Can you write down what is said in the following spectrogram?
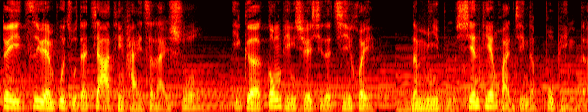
对于资源不足的家庭孩子来说，一个公平学习的机会，能弥补先天环境的不平等。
